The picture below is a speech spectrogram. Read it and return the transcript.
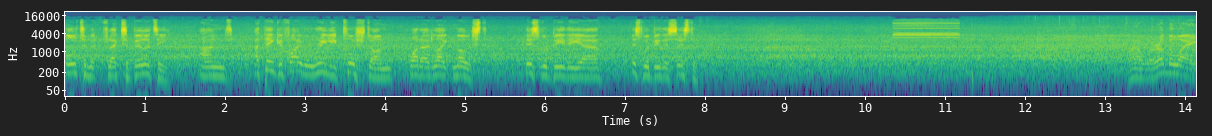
ultimate flexibility, and I think if I were really pushed on what I'd like most, this would be the uh, this would be the system. Well, we're on the way.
